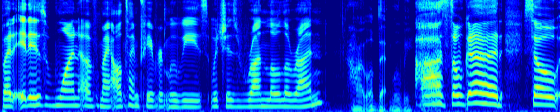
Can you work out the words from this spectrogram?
but it is one of my all time favorite movies, which is Run Lola Run. Oh, I love that movie. Oh, so good. So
